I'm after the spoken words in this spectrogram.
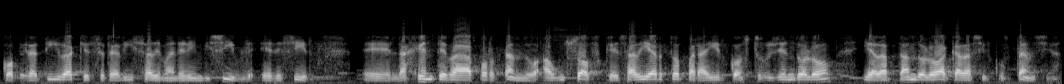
cooperativa que se realiza de manera invisible, es decir, eh, la gente va aportando a un software que es abierto para ir construyéndolo y adaptándolo a cada circunstancia,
